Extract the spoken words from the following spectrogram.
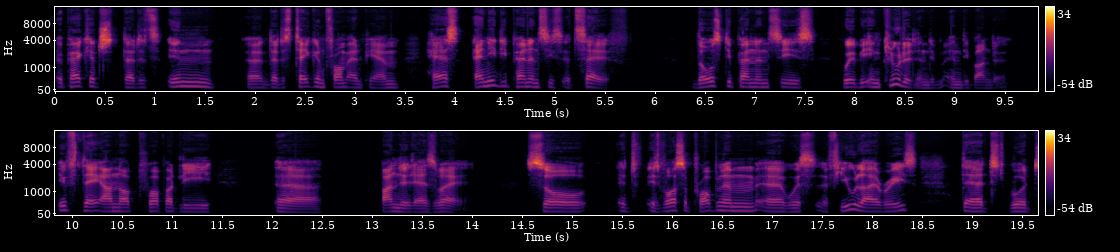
a package that is in uh, that is taken from npm has any dependencies itself those dependencies will be included in the in the bundle if they are not properly uh, bundled as well. So it it was a problem uh, with a few libraries that would,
